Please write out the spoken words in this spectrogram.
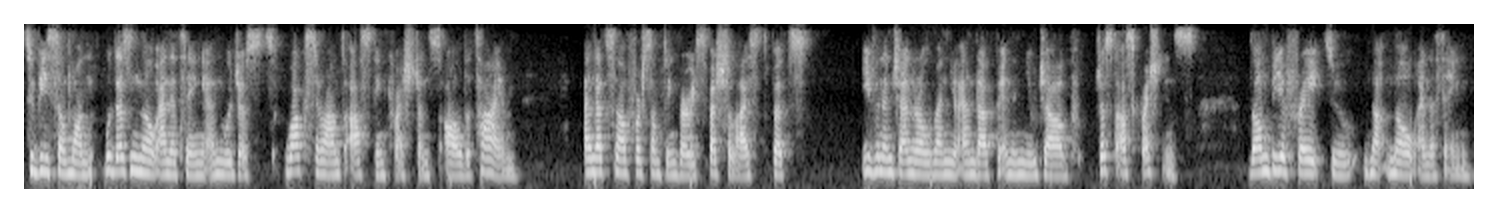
to be someone who doesn't know anything and who just walks around asking questions all the time. And that's now for something very specialized, but even in general, when you end up in a new job, just ask questions. Don't be afraid to not know anything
